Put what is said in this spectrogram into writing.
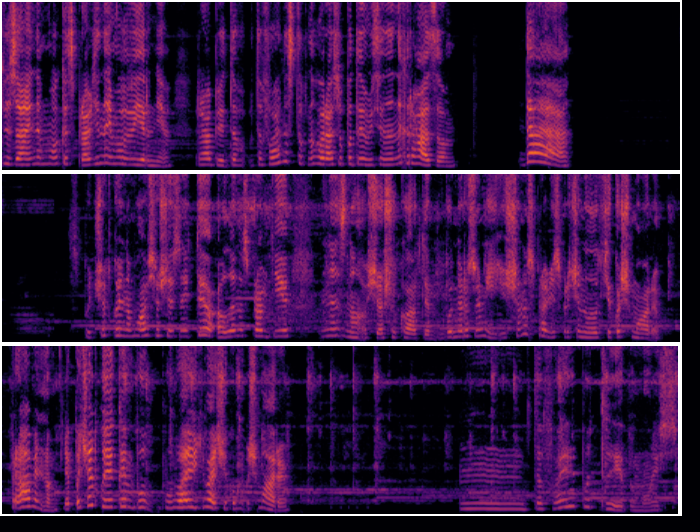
Дизайни моки справді неймовірні. Рабі, дав- давай наступного разу подивимося на них разом. Да. Спочатку я намагався щось знайти, але насправді не знав, що шукати, бо не розумію, що насправді спричинило ці кошмари. Правильно, для початку яким бу- бувають ваші кошмари. М, Давай подивимось.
